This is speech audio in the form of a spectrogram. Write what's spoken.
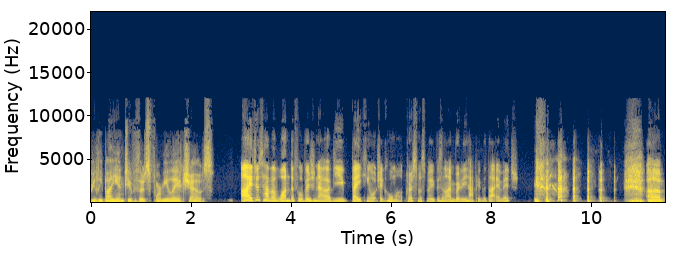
really buy into for those formulaic shows I just have a wonderful vision now of you baking watching Hallmark Christmas movies, and I'm really happy with that image. um,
